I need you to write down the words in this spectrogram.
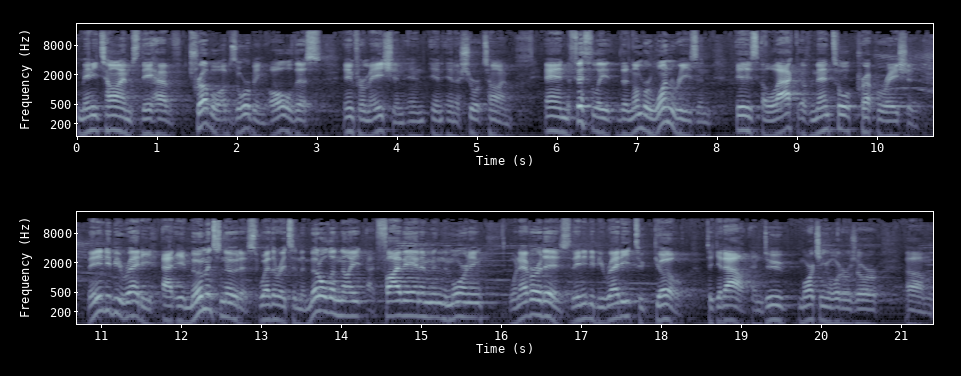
many times they have trouble absorbing all of this information in, in, in, a short time. And fifthly, the number one reason is a lack of mental preparation. They need to be ready at a moment's notice, whether it's in the middle of the night, at 5 a.m. in the morning, whenever it is, they need to be ready to go, to get out and do marching orders or um,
